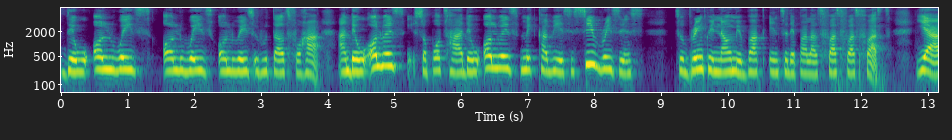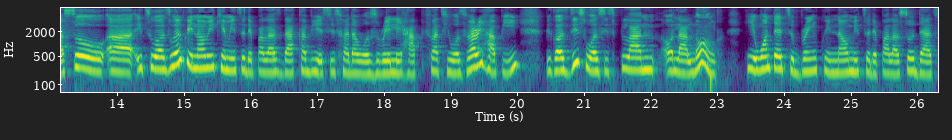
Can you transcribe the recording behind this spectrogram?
they will always always always root out for her. And they will always support her. They will always make kabiyesi see reasons to bring Queen Naomi back into the palace fast, fast, fast. Yeah, so uh, it was when Queen Naomi came into the palace that Kabiesi's father was really happy. In fact, he was very happy because this was his plan all along. He wanted to bring Queen Naomi to the palace so that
